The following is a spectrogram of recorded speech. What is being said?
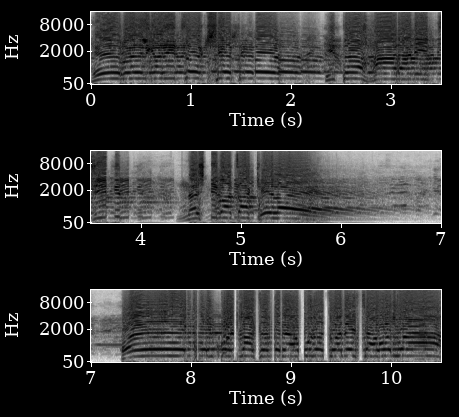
हे बैलगाडीचं क्षेत्र इथं हार आणि जीत नशिबाचा खेळ आहे. होय, पडला तर ambulance वाले सावरवा.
